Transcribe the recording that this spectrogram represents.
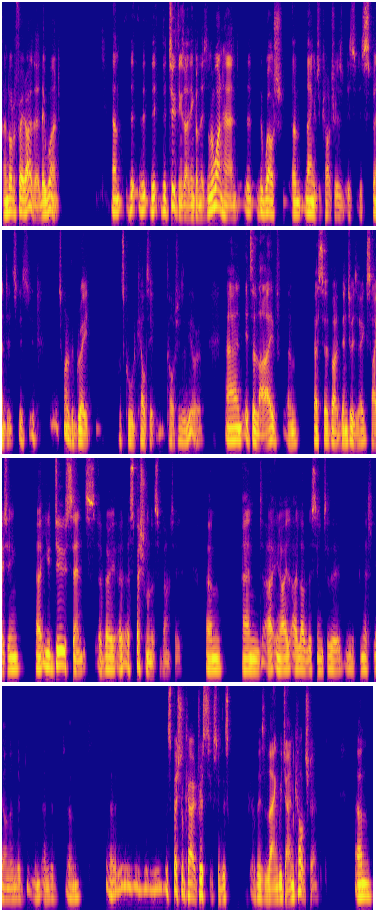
I'm not afraid either. They weren't. Um, the, the, the, two things I think on this. On the one hand, the, the Welsh um, language and culture is, is, is splendid. It's, it's, it's, one of the great, what's called Celtic cultures of Europe. And it's alive. Um, best that I've been to. It's very exciting. Uh, you do sense a very a, a specialness about it. Um, and uh, you know, I, I, love listening to the, the Penillion and the and the, um, uh, the special characteristics of this of this language and culture. Um,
